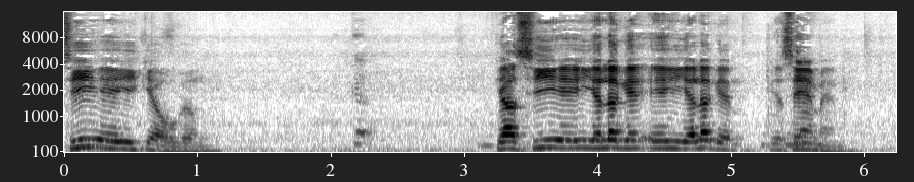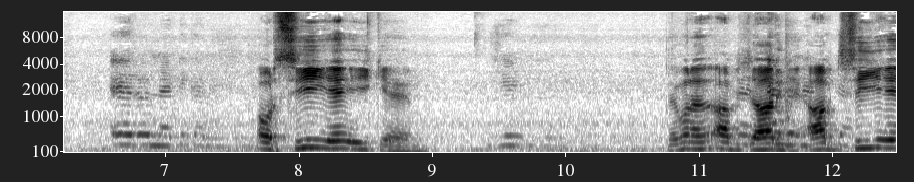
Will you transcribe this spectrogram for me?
सी ए ई क्या होगा? क्या सी ए ई अलग है? ए ई अलग है? ये सेम है। एरोनॉटिकल और सी ए ई क्या है? देखो ना आप जा रही हैं आप सी ए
